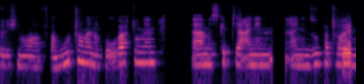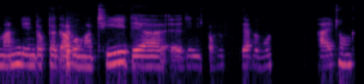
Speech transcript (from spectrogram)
natürlich nur Vermutungen und Beobachtungen. Ähm, es gibt ja einen, einen super tollen Mann, den Dr. Gabor Mate, der, äh, den ich auch wirklich sehr bewundere. Haltung.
